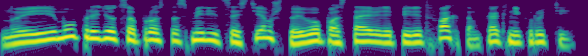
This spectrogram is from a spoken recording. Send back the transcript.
Но и ему придется просто смириться с тем, что его поставили перед фактом, как ни крути.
